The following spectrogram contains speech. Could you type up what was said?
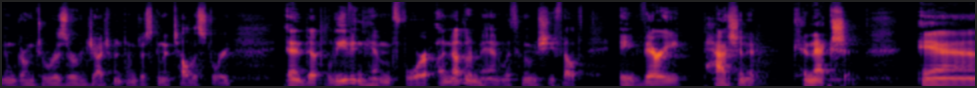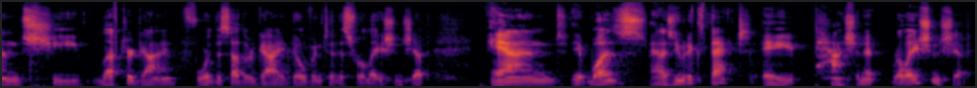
I'm going to reserve judgment. I'm just going to tell the story. Ended up leaving him for another man with whom she felt a very passionate connection. And she left her guy for this other guy, dove into this relationship. And it was, as you would expect, a passionate relationship.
